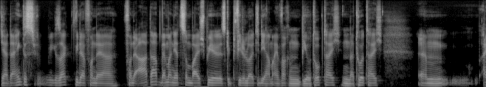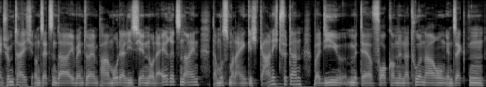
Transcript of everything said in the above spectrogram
Ja, da hängt es, wie gesagt, wieder von der, von der Art ab. Wenn man jetzt zum Beispiel, es gibt viele Leute, die haben einfach einen Biotopteich, einen Naturteich, ähm, einen Schwimmteich und setzen da eventuell ein paar Moderlieschen oder L-Ritzen ein. Da muss man eigentlich gar nicht füttern, weil die mit der vorkommenden Naturnahrung, Insekten,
